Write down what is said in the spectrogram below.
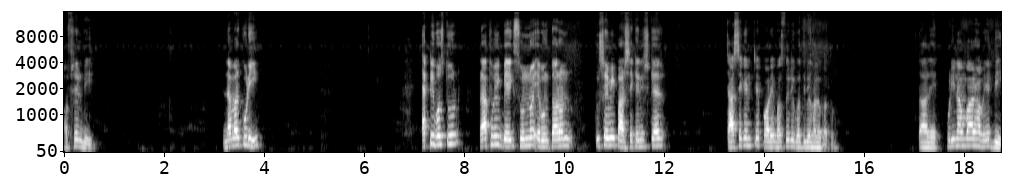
option B number কুড়ি. একটি বস্তুর প্রাথমিক বেগ শূন্য এবং তরণ টু সেমি পার সেকেন্ড স্কোয়ার চার সেকেন্ডের পরে বস্তুটির গতিবেগ হবে কত? তাহলে কুড়ি নাম্বার হবে বি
